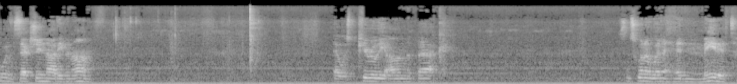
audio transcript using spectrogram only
Oh, it's actually not even on. That was purely on the back. Since when I went ahead and made it,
